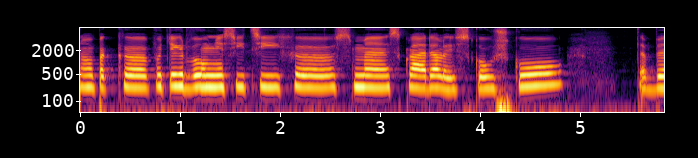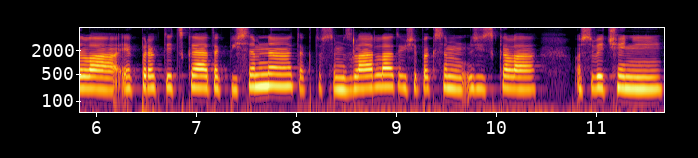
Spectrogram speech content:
No pak eh, po těch dvou měsících eh, jsme skládali zkoušku, ta byla jak praktická, tak písemná, tak to jsem zvládla, takže pak jsem získala osvědčení,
